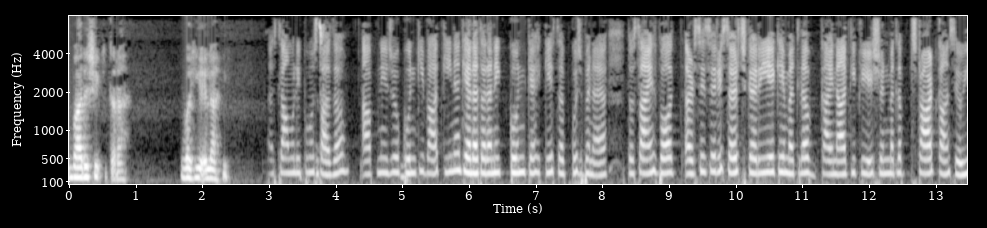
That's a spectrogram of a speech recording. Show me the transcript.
بارشی کی طرح ہے۔ وہی الہی۔ السلام علیکم استاذہ، آپ نے جو کن کی بات کی نا کہ اللہ تعالیٰ نے کن کہہ کے سب کچھ بنایا، تو سائنس بہت عرصے سے ریسرچ کر رہی ہے کہ مطلب کائنات کی کریشن مطلب سٹارٹ کہاں سے ہوئی؟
